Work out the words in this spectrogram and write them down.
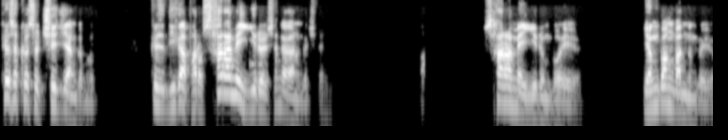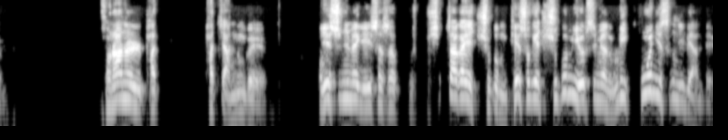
그래서 그것을 제지한 겁니다. 그래서 네가 바로 사람의 일을 생각하는 것이다. 사람의 일은 뭐예요? 영광 받는 거예요. 고난을 받, 받지 않는 거예요. 예수님에게 있어서 십자가의 죽음, 대속의 죽음이 없으면 우리 구원이 성립이 안 돼요.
